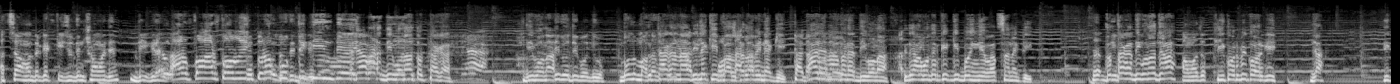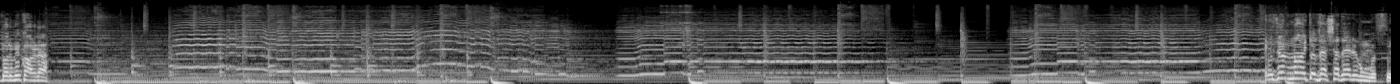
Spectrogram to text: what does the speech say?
আচ্ছা আমাদেরকে কিছুদিন সময় আর আর কত তোরা প্রত্যেক দিন দে- আবার দিব না তোর টাকা। দিব না। দিব দিব দিব। বন্ধু টাকা না দিলে কি বাল ফেলাবি নাকি? আরে না বেটা দিব না। এটা আমাদেরকে কি বইঙ্গে বাচ্চা নাকি? তোর টাকা দিব না যা। আমাদের কি করবি কর কি। যা। কি করবি কর এই জন্যই তোদের সাথে এরকম করছি।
